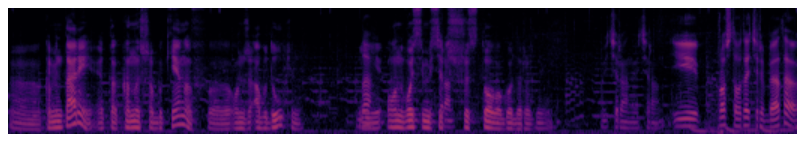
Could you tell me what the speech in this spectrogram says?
э, комментарий, это Каныш Абукенов, э, он же Абдулкин, Да, и он 86-го года рождения. ветеран, ветеран. И просто вот эти ребята,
